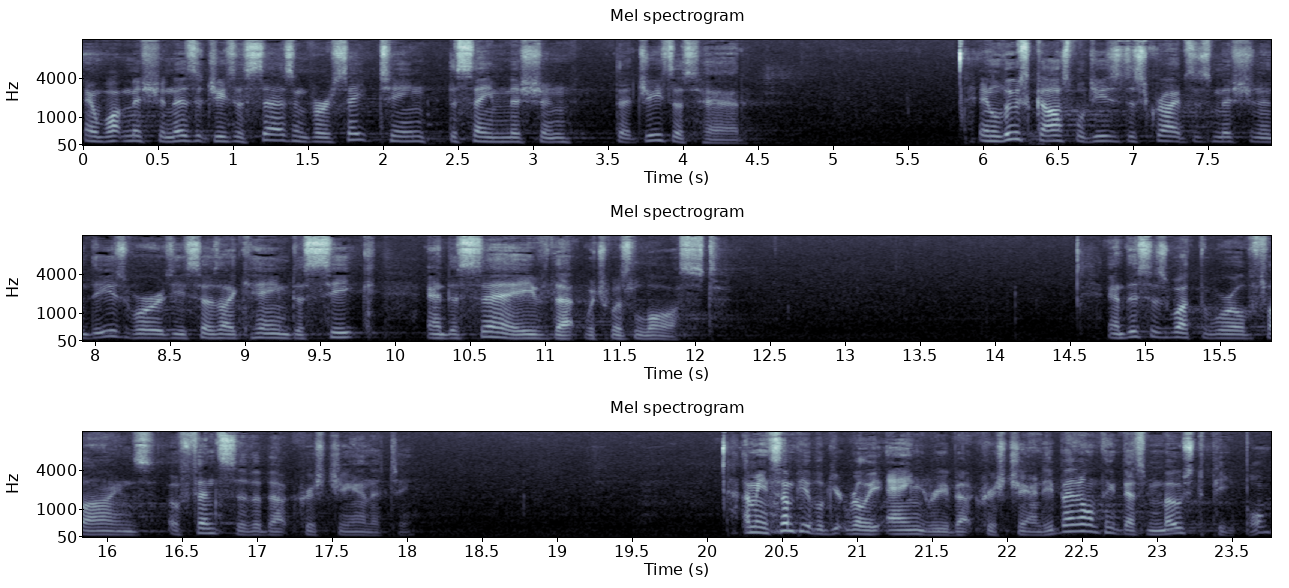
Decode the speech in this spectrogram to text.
And what mission is it? Jesus says in verse 18, the same mission that Jesus had. In Luke's gospel, Jesus describes this mission in these words He says, I came to seek and to save that which was lost. And this is what the world finds offensive about Christianity. I mean, some people get really angry about Christianity, but I don't think that's most people,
